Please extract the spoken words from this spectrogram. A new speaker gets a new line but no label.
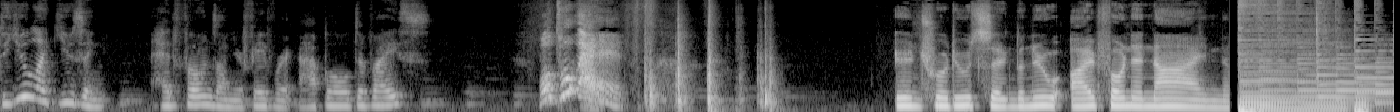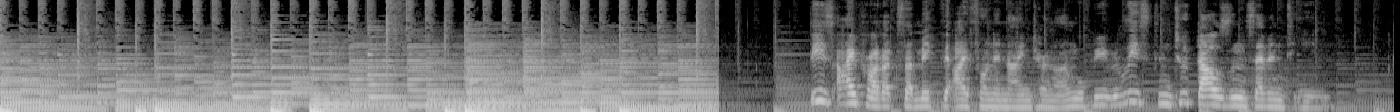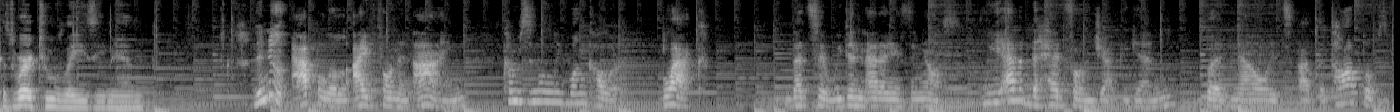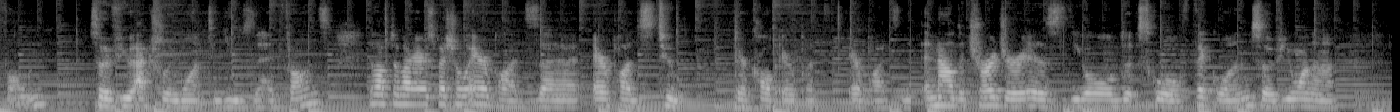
Do you like using headphones on your favorite Apple device? Well, too bad!
Introducing the new iPhone 9.
These eye products that make the iPhone 9 turn on will be released in 2017. Because we're too lazy, man. The new Apple iPhone 9 comes in only one color black. That's it, we didn't add anything else. We added the headphone jack again, but now it's at the top of the phone. So if you actually want to use the headphones, you'll have to buy our special AirPods, uh, AirPods 2. They're called AirPods. AirPods. And now the charger is the old school thick one. So if you want to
